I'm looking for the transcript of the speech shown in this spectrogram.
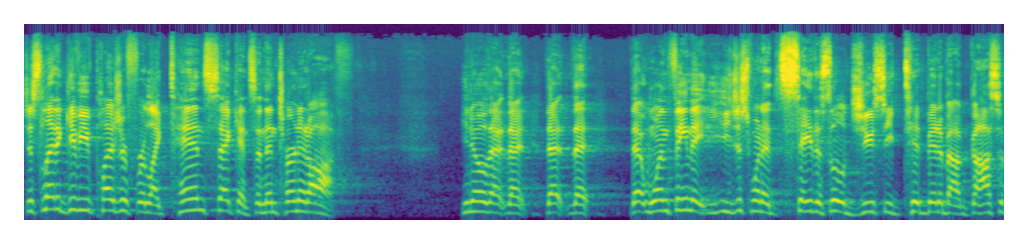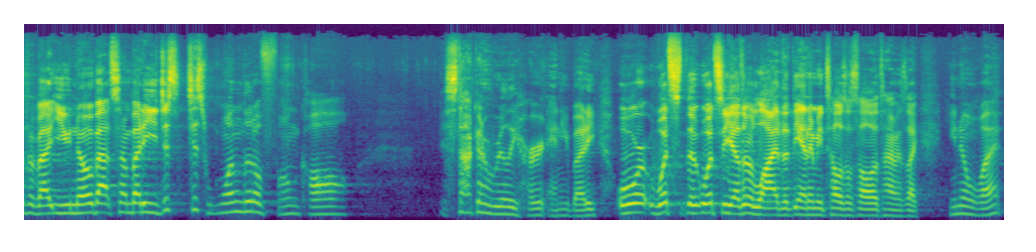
Just let it give you pleasure for like 10 seconds and then turn it off. You know, that, that, that, that, that one thing that you just want to say this little juicy tidbit about gossip about you know about somebody, you just, just one little phone call. It's not going to really hurt anybody. Or what's the, what's the other lie that the enemy tells us all the time? Is like, you know what?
